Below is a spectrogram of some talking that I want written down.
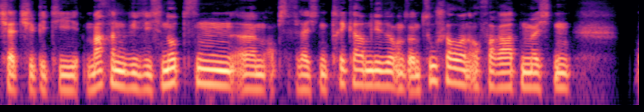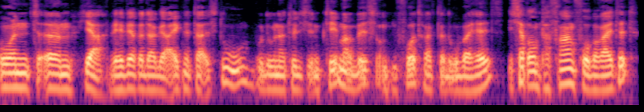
ChatGPT machen, wie sie es nutzen, ähm, ob sie vielleicht einen Trick haben, die sie unseren Zuschauern auch verraten möchten. Und ähm, ja, wer wäre da geeigneter als du, wo du natürlich im Thema bist und einen Vortrag darüber hältst. Ich habe auch ein paar Fragen vorbereitet.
